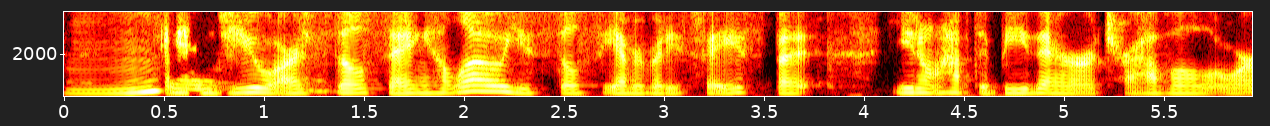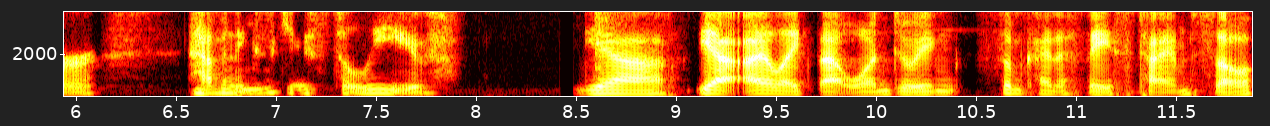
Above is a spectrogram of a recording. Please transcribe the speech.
Mhm. and you are still saying hello. You still see everybody's face, but you don't have to be there or travel or have an Mhm. excuse to leave. Yeah, yeah, I like that one. Doing some kind of FaceTime, so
